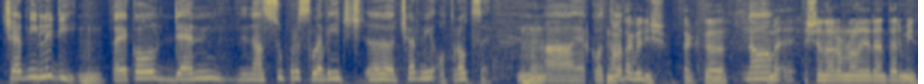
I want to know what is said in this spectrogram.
Černý lidi. Mm. To je jako den na super slevy eh, černý otroce. Mm. A jako to, No tak vidíš, tak No. no. jsme ještě narovnali jeden termín.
